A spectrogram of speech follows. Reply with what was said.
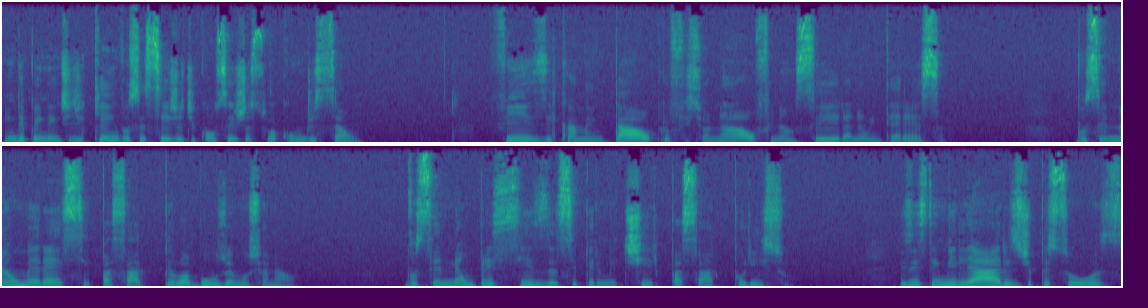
independente de quem você seja, de qual seja a sua condição física, mental, profissional, financeira, não interessa. Você não merece passar pelo abuso emocional. Você não precisa se permitir passar por isso. Existem milhares de pessoas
